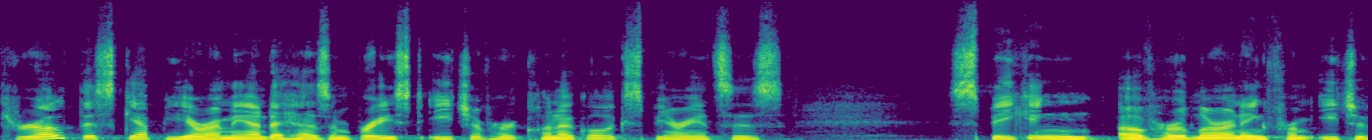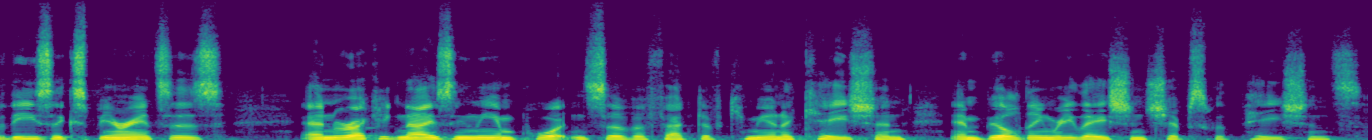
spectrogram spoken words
Throughout this gap year, Amanda has embraced each of her clinical experiences, speaking of her learning from each of these experiences and recognizing the importance of effective communication and building relationships with patients.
